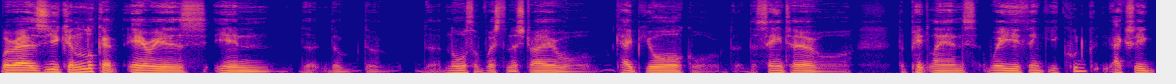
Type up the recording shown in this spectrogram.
Whereas you can look at areas in the, the, the, the north of Western Australia or Cape York or the centre or the pitlands where you think you could actually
